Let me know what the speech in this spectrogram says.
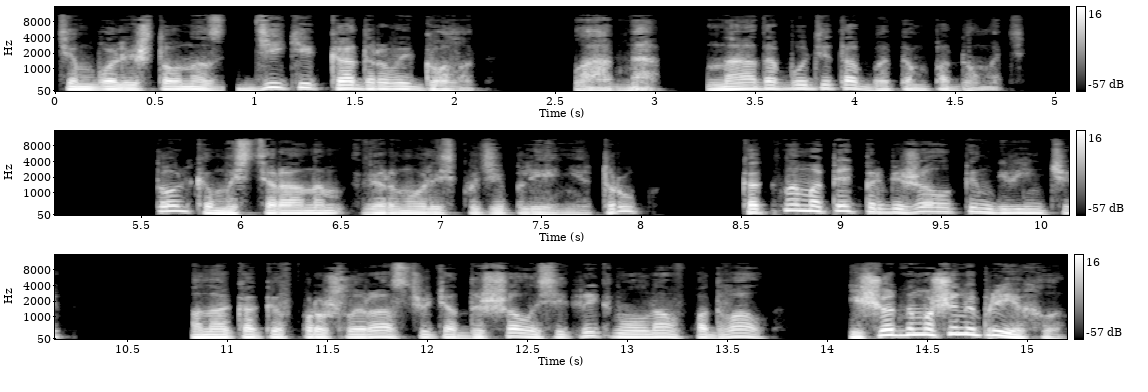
Тем более, что у нас дикий кадровый голод. Ладно, надо будет об этом подумать. Только тираном вернулись к утеплению труб, как к нам опять прибежал пингвинчик. Она, как и в прошлый раз, чуть отдышалась и крикнула нам в подвал. «Еще одна машина приехала!»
